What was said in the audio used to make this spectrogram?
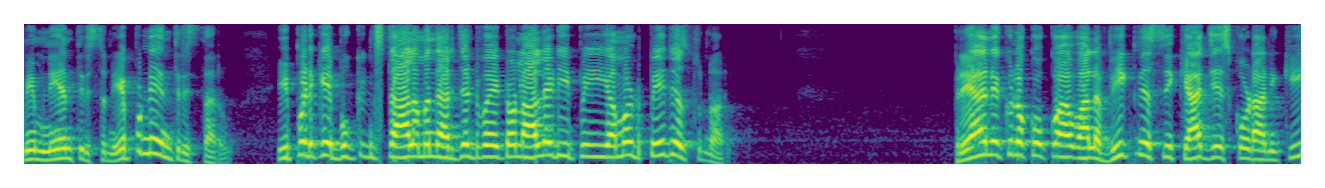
మేము నియంత్రిస్తున్నాం. ఎప్పుడు నియంత్రిస్తారు? ఇప్పటికే బుకింగ్స్ చాలా మంది అర్జెంట్ పోయేట వాళ్ళు ఆల్రెడీ పే అమౌంట్ పే చేస్తున్నారు. ప్రయాణికులకు ఒక వాళ్ళ వీక్నెస్ని క్యాచ్ చేసుకోవడానికి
